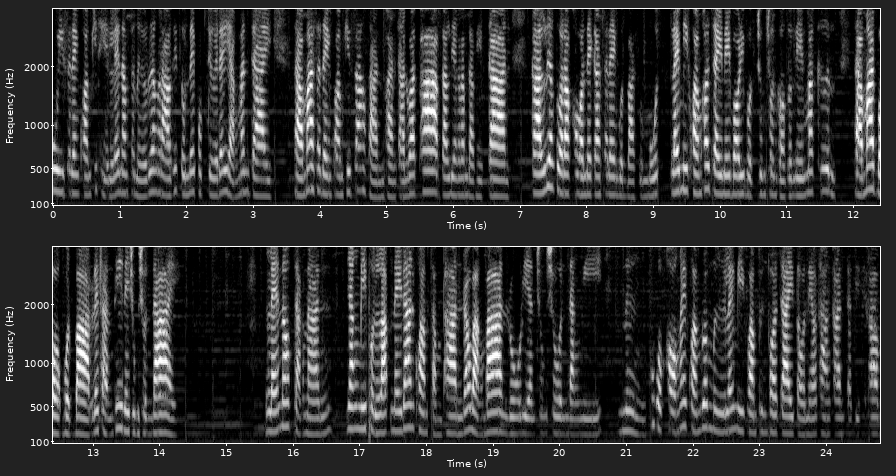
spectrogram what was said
คุยแสดงความคิดเห็นและนำเสนอเรื่องราวที่ตนได้พบเจอได้อย่างมั่นใจ สามารถแสดงความคิดสร้างสรรค์ผ่านการวาดภาพ การเรียงลำดับเหตุการณ์ การเลือกตัวละครในการแสดงบทบาทสมมุติ และมีความเข้าใจในบริบทชุมชนของตนเองมากขึ้น สามารถบอกบทบาทและสถานที่ในชุมชนได้ และนอกจากนั้นยังมีผลลัพธ์ในด้านความสัมพันธ์ระหว่างบ้านโรงเรียนชุมชนดังนี้ 1. ผู้ปกครองให้ความร่วมมือและมีความพึงพอใจต่อแนวทางการจัดกิจกรรม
